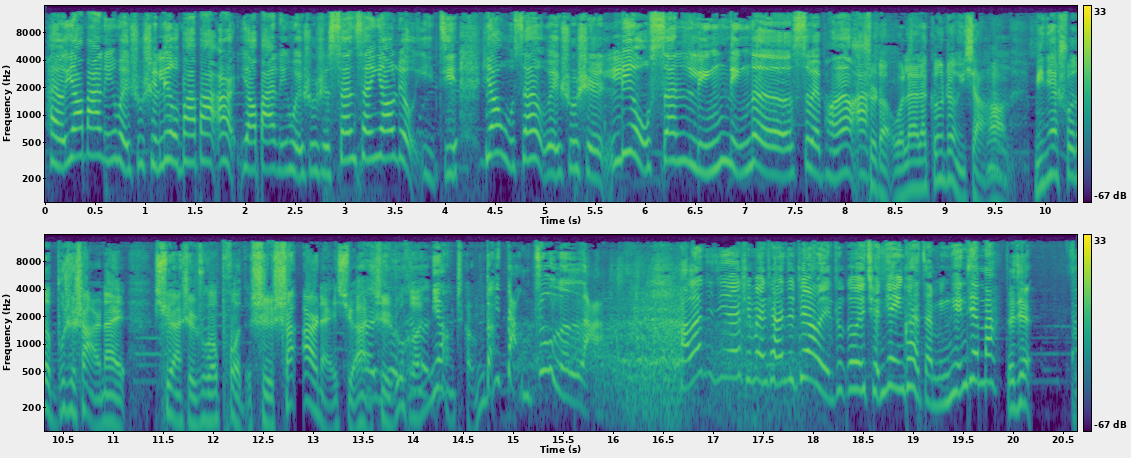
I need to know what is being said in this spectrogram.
还有幺八零尾数是六八八二，幺八零尾数是三三幺六，以及幺五三尾数是六三零零的四位朋友啊。是的，我来来更正一下啊，嗯明天说的不是沙尔奈血案是如何破的，是沙二奶血案呃是如何酿成的你。挡住了啦！好了，那今天的审美场就这样了，也祝各位全天愉快，咱明天见吧。再见。在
